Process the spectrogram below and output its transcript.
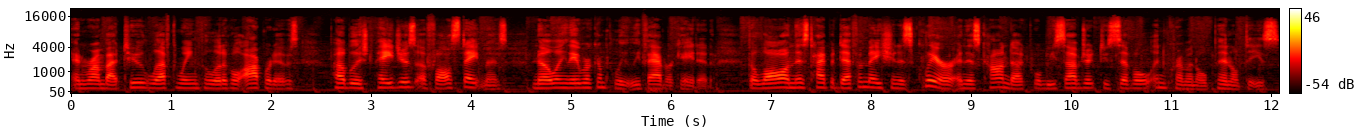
and run by two left wing political operatives, published pages of false statements knowing they were completely fabricated. The law on this type of defamation is clear, and this conduct will be subject to civil and criminal penalties.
